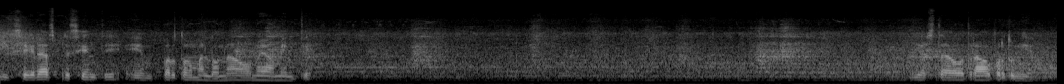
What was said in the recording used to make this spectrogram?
Lixegras presente en Puerto Maldonado nuevamente. Y hasta otra oportunidad.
